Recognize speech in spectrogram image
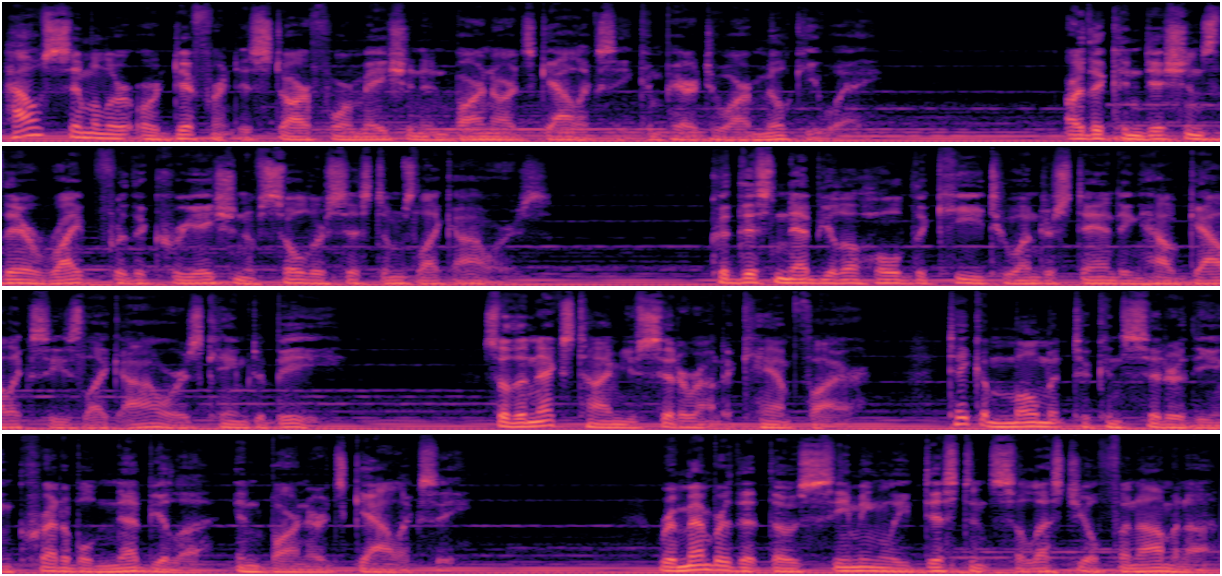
How similar or different is star formation in Barnard's galaxy compared to our Milky Way? Are the conditions there ripe for the creation of solar systems like ours? Could this nebula hold the key to understanding how galaxies like ours came to be? So the next time you sit around a campfire, take a moment to consider the incredible nebula in Barnard's galaxy. Remember that those seemingly distant celestial phenomena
